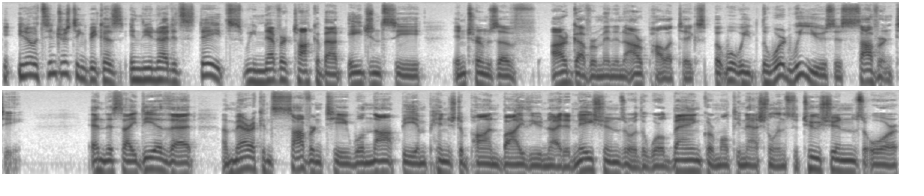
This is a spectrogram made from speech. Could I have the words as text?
You know, it's interesting because in the United States, we never talk about agency in terms of our government and our politics, but what we the word we use is sovereignty. And this idea that American sovereignty will not be impinged upon by the United Nations or the World Bank or multinational institutions or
